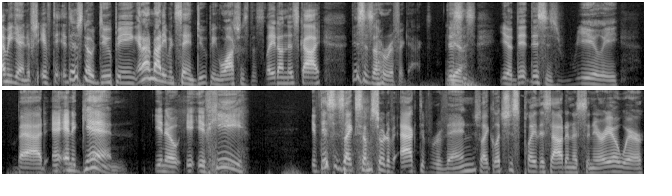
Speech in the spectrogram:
I mean, again, if, if if there's no duping, and I'm not even saying duping washes the slate on this guy, this is a horrific act. This Yeah. is, you know, th- this is really bad. And, and again, you know, if he, if this is like some sort of act of revenge, like let's just play this out in a scenario where,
